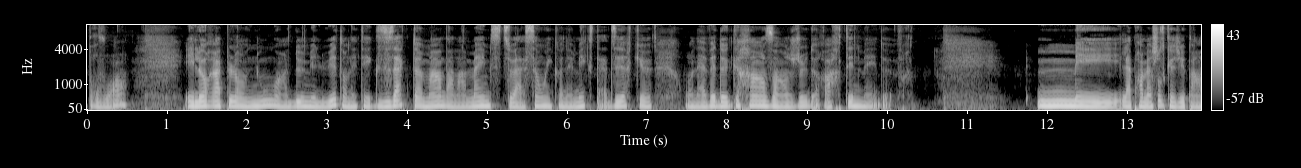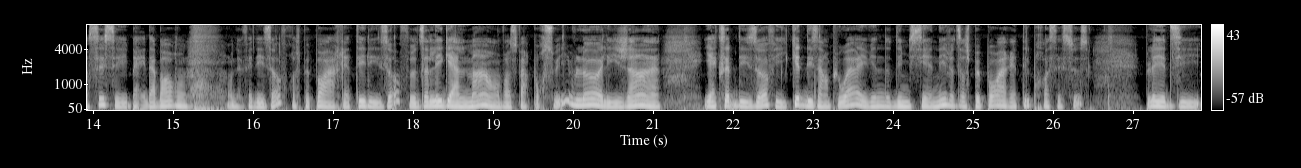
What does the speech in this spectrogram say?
pourvoir. Et là, rappelons-nous, en 2008, on était exactement dans la même situation économique, c'est-à-dire qu'on avait de grands enjeux de rareté de main-d'œuvre. Mais la première chose que j'ai pensé, c'est ben d'abord, on, a fait des offres. Je ne peux pas arrêter les offres. Je veux dire, légalement, on va se faire poursuivre. Là, les gens, euh, ils acceptent des offres, ils quittent des emplois, ils viennent de démissionner. Je veux dire, je ne peux pas arrêter le processus. Puis là, il a dit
